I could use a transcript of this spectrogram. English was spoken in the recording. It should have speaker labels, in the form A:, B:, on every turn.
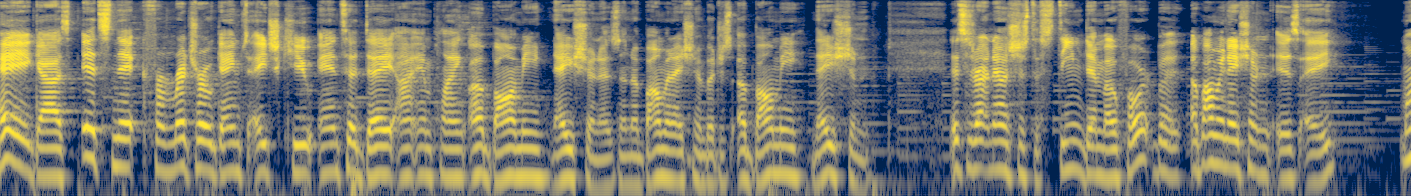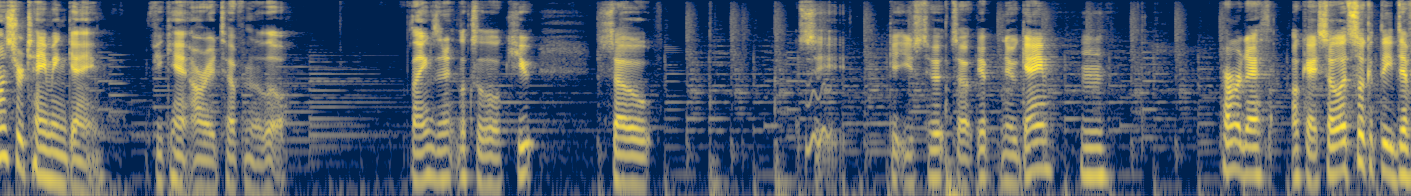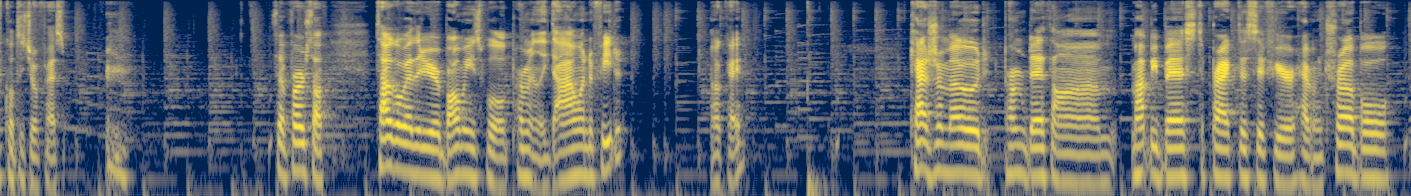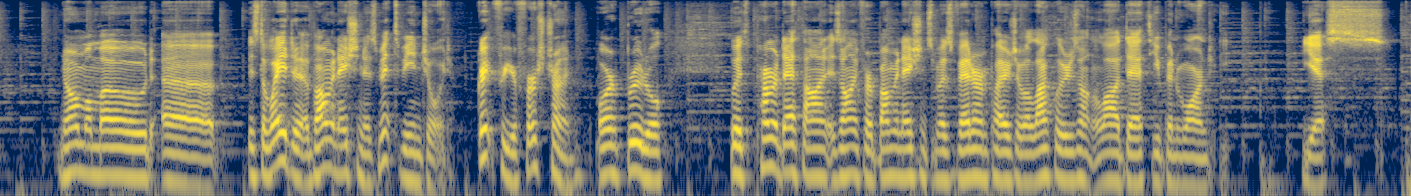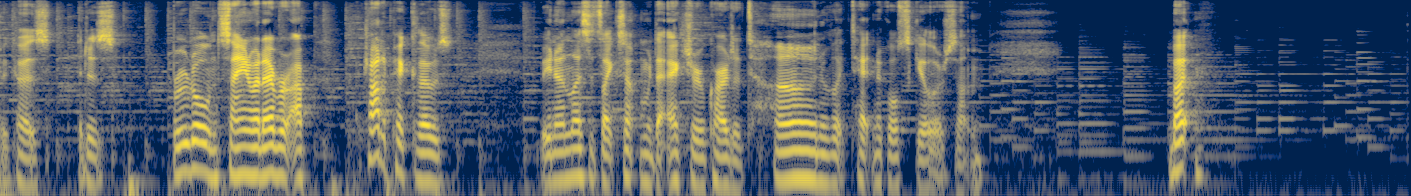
A: Hey guys, it's Nick from Retro Games HQ, and today I am playing Abomination, as an abomination, but just Abomination. This is right now, it's just a Steam demo for it, but Abomination is a monster taming game. If you can't already tell from the little things, and it looks a little cute. So, let's see, get used to it. So, yep, new game. Hmm. Permadeath. Okay, so let's look at the difficulties real fast. so first off, toggle whether your bombies will permanently die when defeated. Okay. Casual mode, permadeath um, might be best to practice if you're having trouble. Normal mode uh, is the way to Abomination is meant to be enjoyed. Great for your first run, or brutal. With permadeath on is only for Abomination's most veteran players. It will likely result in a lot of death. You've been warned. Yes because it is brutal, insane, whatever. I try to pick those, you know, unless it's like something that actually requires a ton of like technical skill or something. But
